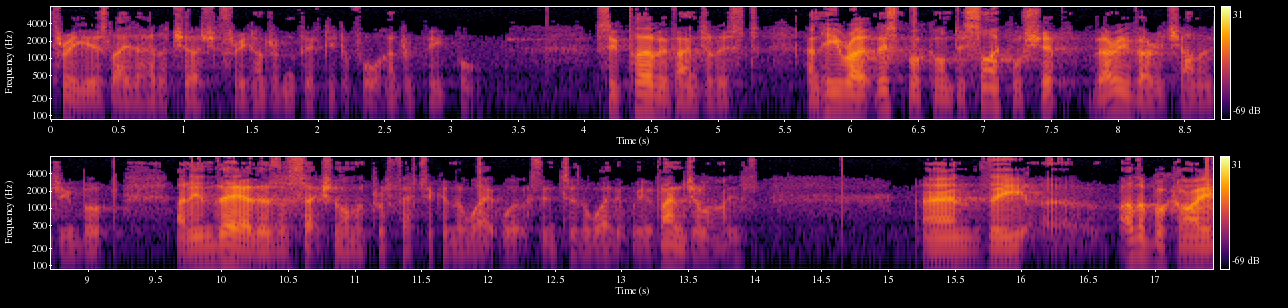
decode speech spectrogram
three years later had a church of 350 to 400 people. Superb evangelist. And he wrote this book on discipleship, very, very challenging book. And in there, there's a section on the prophetic and the way it works into the way that we evangelize. And the uh, other book I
